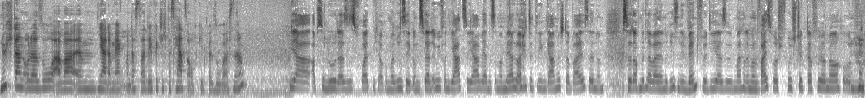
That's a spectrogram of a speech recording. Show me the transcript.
nüchtern oder so, aber ähm, ja, da merkt man, dass da dir wirklich das Herz aufgeht bei sowas, ne? Ja, absolut. Also es freut mich auch immer riesig. Und es werden irgendwie von Jahr zu Jahr werden es immer mehr Leute, die in Garmisch dabei sind. Und es wird auch mittlerweile ein Riesen-Event für die. Also wir machen immer ein Weißwurst-Frühstück dafür noch. Und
